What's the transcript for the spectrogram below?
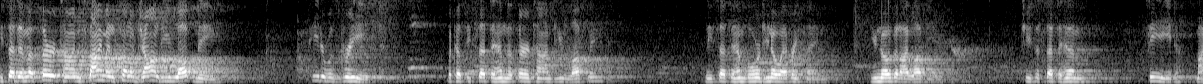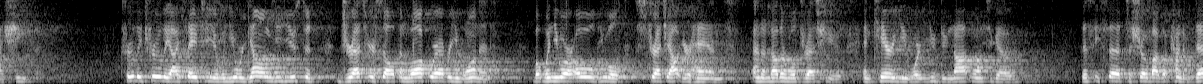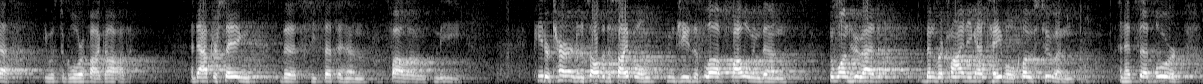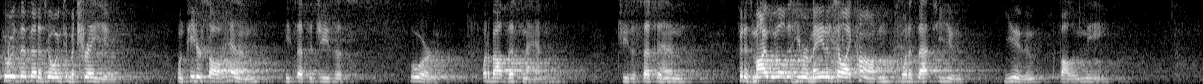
He said to him a third time, Simon, son of John, do you love me? Peter was grieved because he said to him the third time, Do you love me? And he said to him, Lord, you know everything. You know that I love you. Jesus said to him, Feed my sheep. Truly, truly, I say to you, when you were young, you used to dress yourself and walk wherever you wanted. But when you are old, you will stretch out your hands and another will dress you and carry you where you do not want to go. This he said to show by what kind of death he was to glorify God. And after saying this, he said to him, Follow me. Peter turned and saw the disciple whom Jesus loved following them, the one who had been reclining at table close to him, and had said, Lord, who is it that is going to betray you? When Peter saw him, he said to Jesus, Lord, what about this man? Jesus said to him, If it is my will that he remain until I come, what is that to you? You follow me.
